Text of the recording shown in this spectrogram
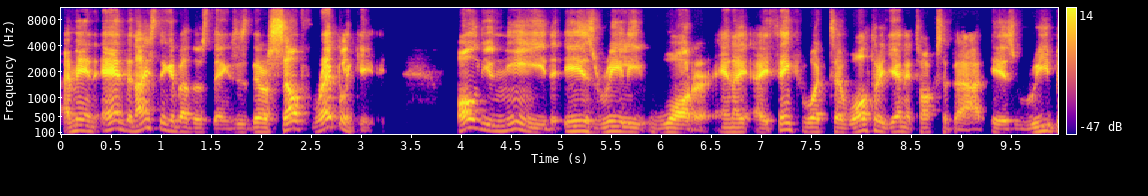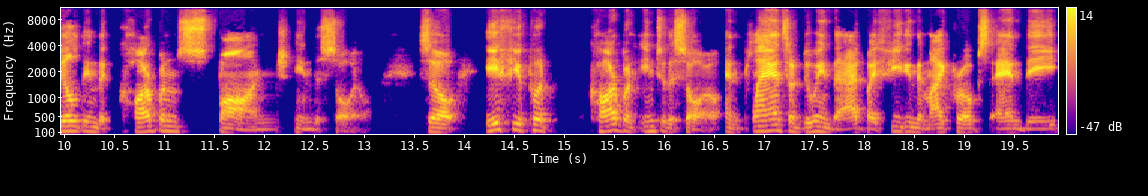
i mean and the nice thing about those things is they're self-replicating all you need is really water and i, I think what uh, walter Jehne talks about is rebuilding the carbon sponge in the soil so if you put carbon into the soil and plants are doing that by feeding the microbes and the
